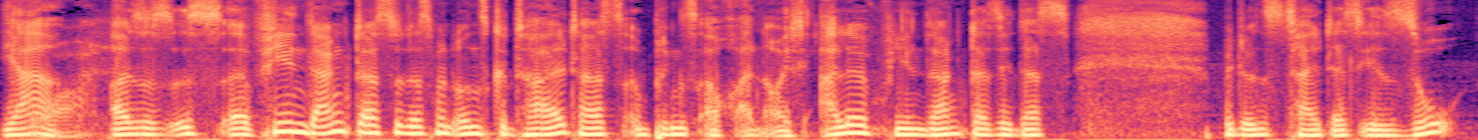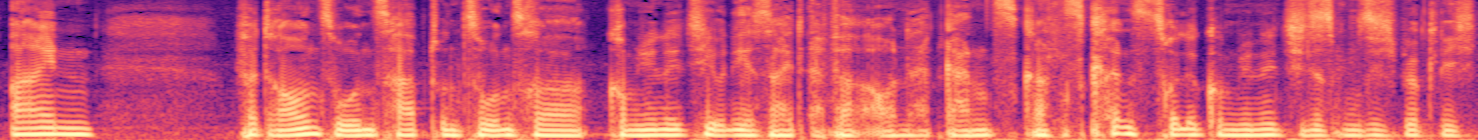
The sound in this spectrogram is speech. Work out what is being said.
ja, Boah. also es ist äh, vielen Dank, dass du das mit uns geteilt hast. Übrigens auch an euch alle. Vielen Dank, dass ihr das mit uns teilt, dass ihr so ein Vertrauen zu uns habt und zu unserer Community und ihr seid einfach auch eine ganz, ganz, ganz tolle Community. Das muss ich wirklich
